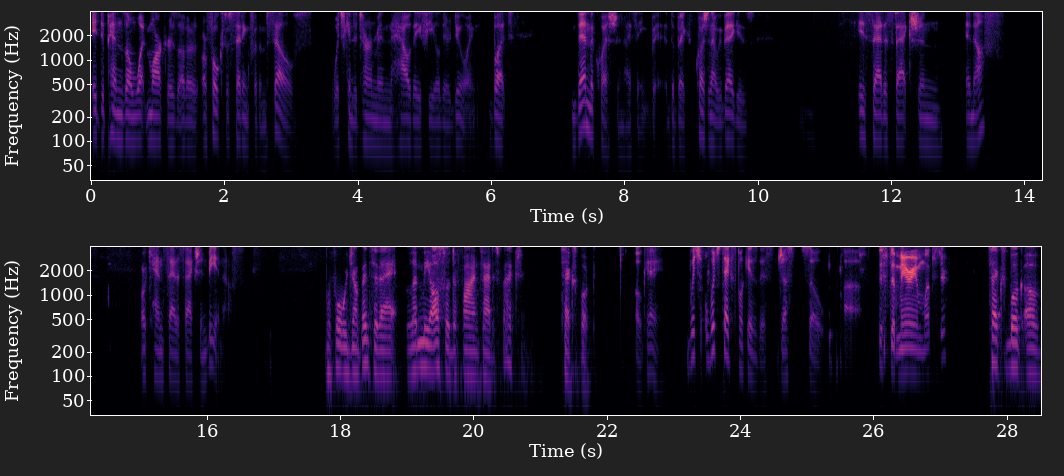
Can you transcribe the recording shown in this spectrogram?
it depends on what markers other or folks are setting for themselves, which can determine how they feel they're doing. But then the question, I think, the big question that we beg is, is satisfaction enough, or can satisfaction be enough? Before we jump into that, let me also define satisfaction. Textbook. Okay. Which which textbook is this? Just so. Uh, This is the Merriam-Webster Textbook of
